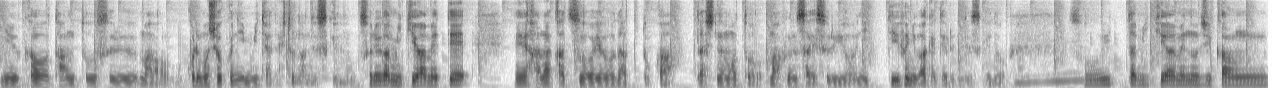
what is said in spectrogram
入荷を担当する、まあ、これも職人みたいな人なんですけどもそれが見極めて、えー、花かつお用だとかだしの素を、まあ、粉砕するようにっていうふうに分けてるんですけどそういった見極めの時間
